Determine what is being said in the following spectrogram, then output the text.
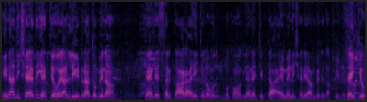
ਇਹਨਾਂ ਦੀ ਸ਼ਹਿਦ ਹੀ ਇੱਥੇ ਹੋਇਆ ਲੀਡਰਾਂ ਤੋਂ ਬਿਨਾ। ਕਹਿੰਦੇ ਸਰਕਾਰਾਂ ਹੀ ਚਲਾਉ ਬਕਾਉਂਦੀਆਂ ਨੇ ਚਿੱਟਾ ਐਵੇਂ ਨਹੀਂ ਸ਼ਰੇਆਮ ਵਿਕਦਾ। ਥੈਂਕ ਯੂ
